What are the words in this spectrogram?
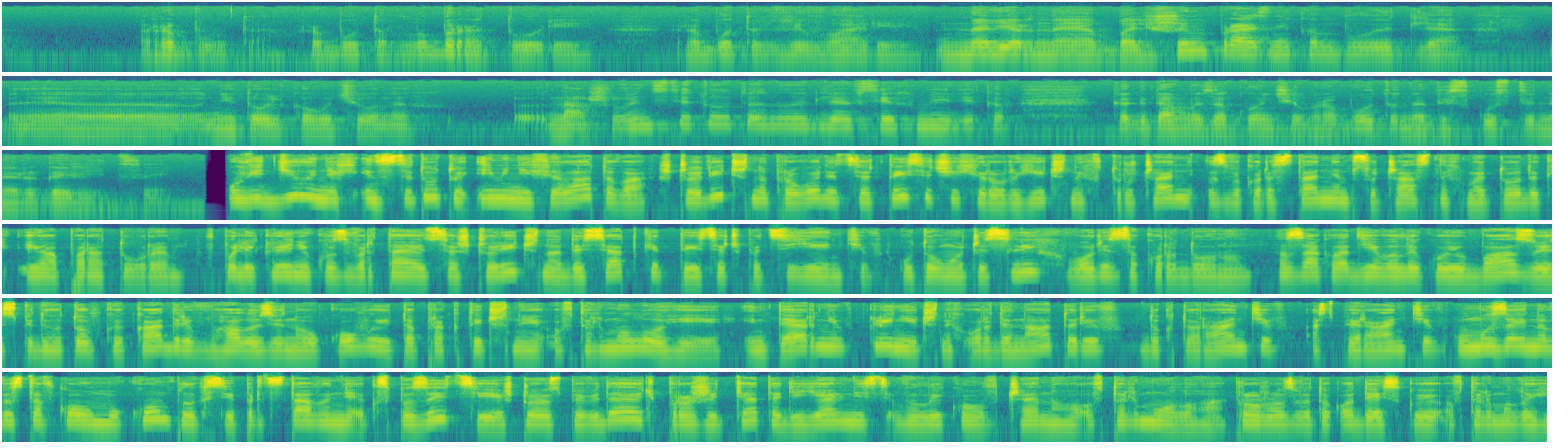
работа. Работа в лаборатории, работа в виварии. Наверное, большим праздником будет для э, не только ученых э, нашего института, но и для всех медиков, когда мы закончим работу над искусственной роговицей. У відділеннях інституту імені Філатова щорічно проводяться тисячі хірургічних втручань з використанням сучасних методик і апаратури. В поліклініку звертаються щорічно десятки тисяч пацієнтів, у тому числі хворі з-за кордону. Заклад є великою базою з підготовки кадрів в галузі наукової та практичної офтальмології, інтернів, клінічних ординаторів, докторантів, аспірантів. У музейно-виставковому комплексі представлені експозиції, що розповідають про життя та діяльність великого вченого офтальмолога, про розвиток Одеської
